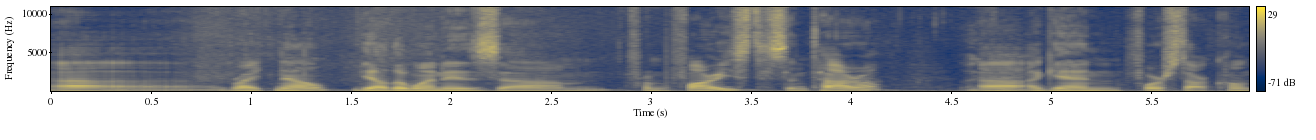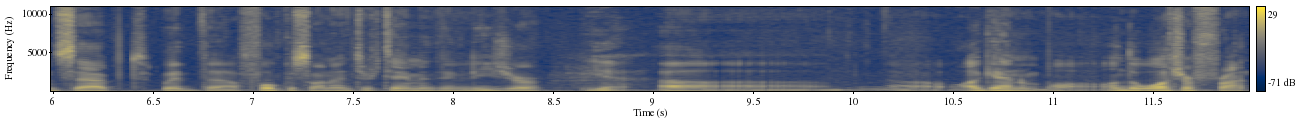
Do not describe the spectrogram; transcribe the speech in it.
uh, right now. The other one is um, from the Far East, Centara. Okay. Uh, again, four-star concept with uh, focus on entertainment and leisure. yeah. uh, uh, again uh, on the waterfront.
